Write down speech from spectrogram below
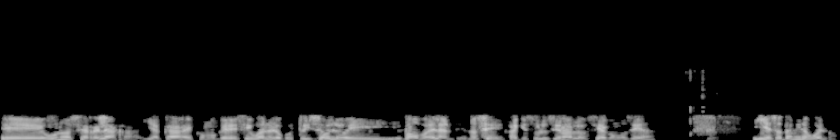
eh, uno se relaja. Y acá es como que decir, bueno, loco, estoy solo y vamos para adelante. No sé, hay que solucionarlo, sea como sea. Y eso también es bueno.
